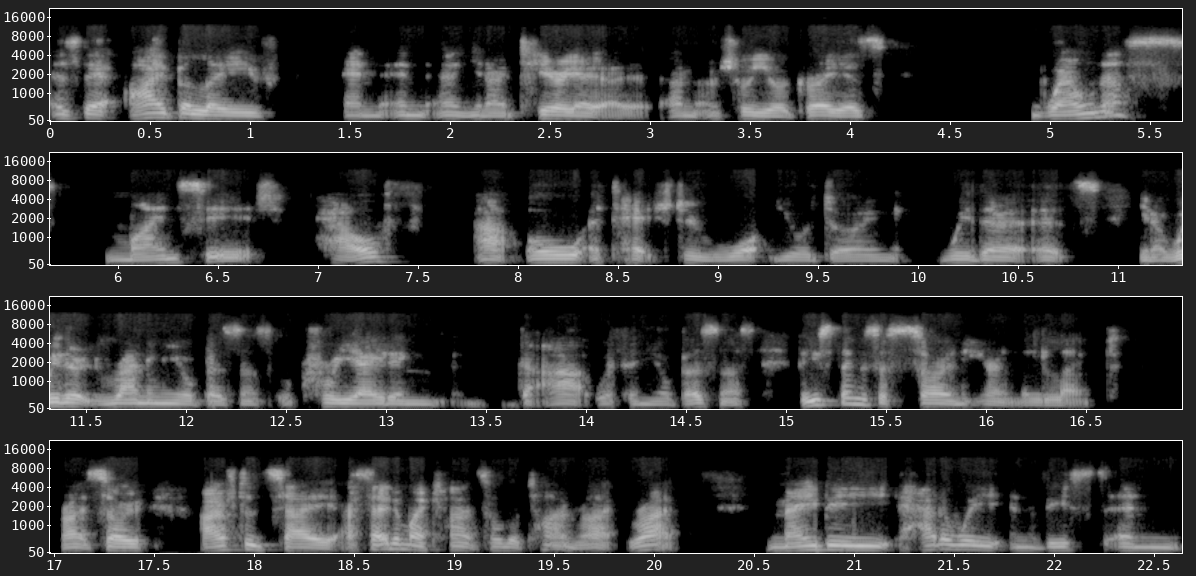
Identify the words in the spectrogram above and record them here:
is that i believe and and, and you know terry I'm, I'm sure you agree is wellness mindset health are all attached to what you're doing whether it's you know whether it's running your business or creating the art within your business. These things are so inherently linked right? So I often say, I say to my clients all the time, right, right, maybe how do we invest in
